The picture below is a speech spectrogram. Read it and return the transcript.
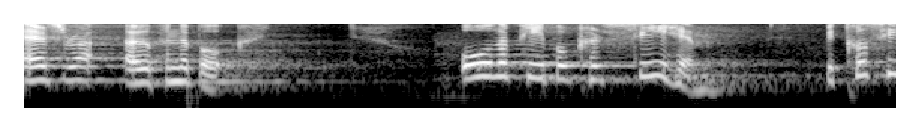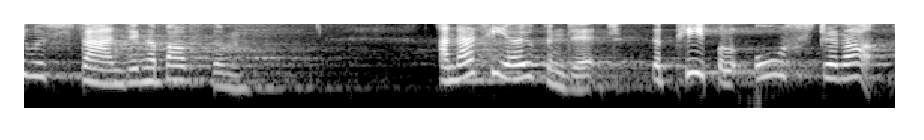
Ezra opened the book all the people could see him because he was standing above them. And as he opened it, the people all stood up.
